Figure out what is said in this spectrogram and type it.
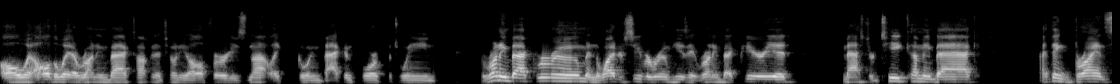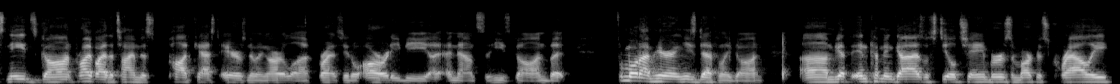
all, all the way a running back, talking to Tony Alford. He's not like going back and forth between the running back room and the wide receiver room. He's a running back, period. Master Teague coming back. I think Brian Snead's gone. Probably by the time this podcast airs, knowing our luck, Brian Snead will already be uh, announced that he's gone. But from what I'm hearing, he's definitely gone. Um, you got the incoming guys with Steele Chambers and Marcus Crowley.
